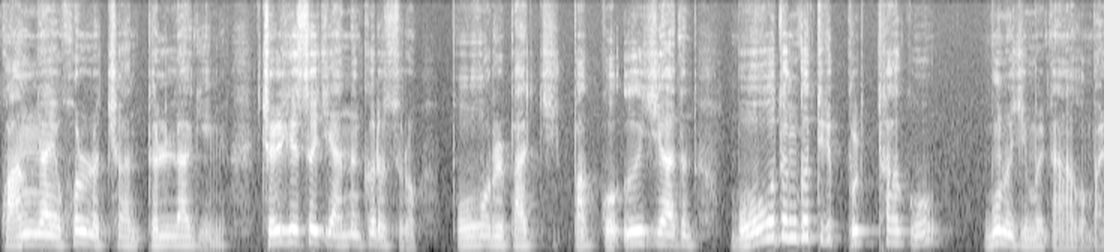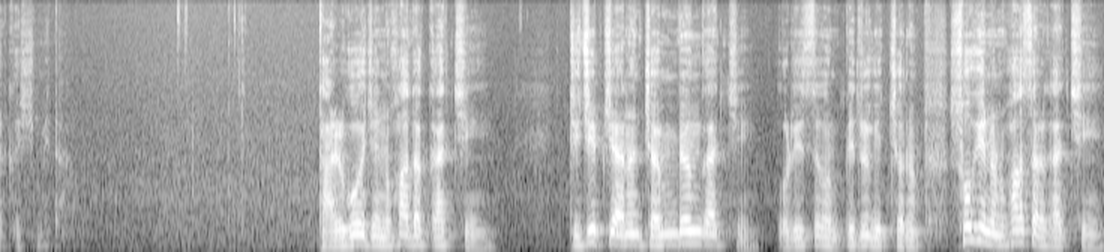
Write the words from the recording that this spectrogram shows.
광야에 홀로 처한 들락이며 절개 서지 않는 그릇으로 보호를 받지, 받고 의지하던 모든 것들이 불타고 무너짐을 당하고 말 것입니다. 달구어진 화덕같이 뒤집지 않은 전병같이 어리석은 비둘기처럼 속이는 화살같이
